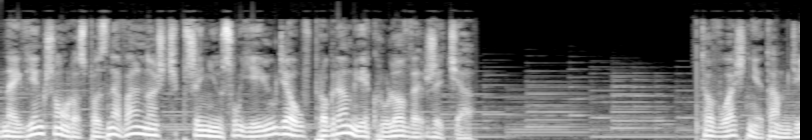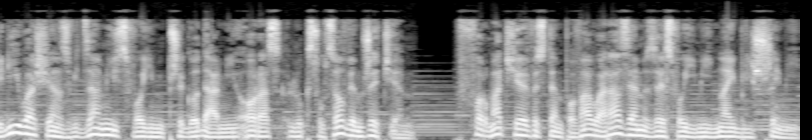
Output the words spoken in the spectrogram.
Największą rozpoznawalność przyniósł jej udział w programie Królowe Życia. To właśnie tam dzieliła się z widzami swoimi przygodami oraz luksusowym życiem. W formacie występowała razem ze swoimi najbliższymi.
